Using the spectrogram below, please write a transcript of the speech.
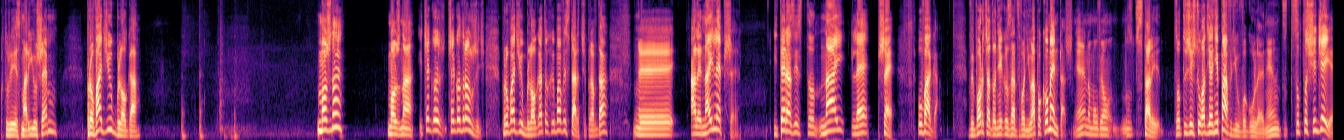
który jest Mariuszem, prowadził bloga. Można? Można. I czego, czego drążyć? Prowadził bloga, to chyba wystarczy, prawda? Yy, ale najlepsze. I teraz jest to najlepsze. Uwaga. Wyborcza do niego zadzwoniła po komentarz, nie? No mówią, no stary, co ty żeś tu od Janie Pawlił w ogóle, nie? Co, to się dzieje?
